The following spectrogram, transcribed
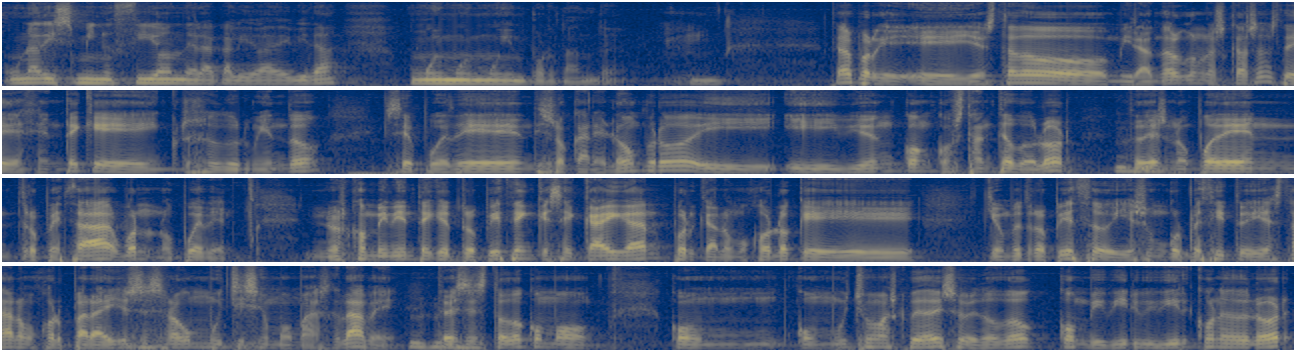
una disminución de la calidad de vida muy, muy, muy importante. Claro, porque eh, yo he estado mirando algunos casos de gente que incluso durmiendo se puede dislocar el hombro y, viven con constante dolor. Entonces no pueden tropezar, bueno, no pueden. No es conveniente que tropiecen, que se caigan, porque a lo mejor lo que yo me tropiezo y es un golpecito y ya está, a lo mejor para ellos es algo muchísimo más grave. Entonces es todo como con, con mucho más cuidado y sobre todo convivir, vivir con el dolor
